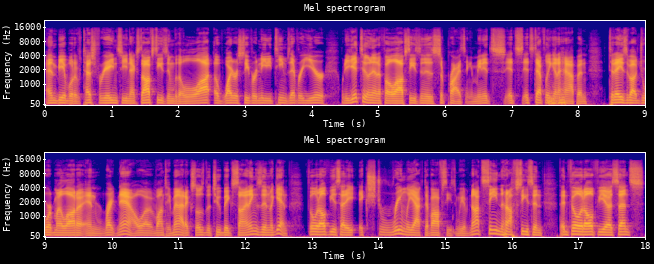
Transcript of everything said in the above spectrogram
and be able to test free agency next offseason with a lot of wide receiver needy teams every year when you get to an NFL offseason is surprising. I mean, it's it's it's definitely mm-hmm. going to happen. Today's about Jordan Mailata and right now uh, Avonte Maddox. Those are the two big signings. And again, Philadelphia's had an extremely active offseason. We have not seen an offseason in Philadelphia since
